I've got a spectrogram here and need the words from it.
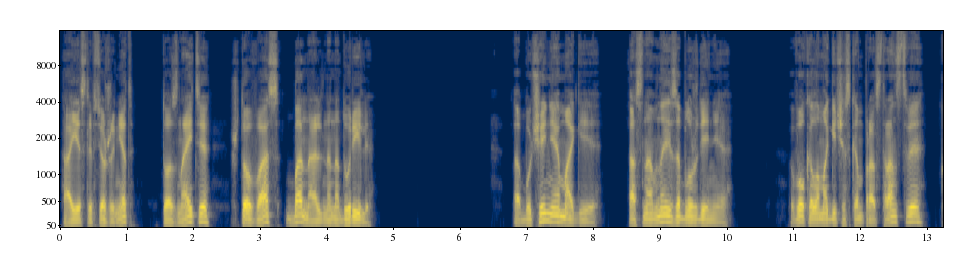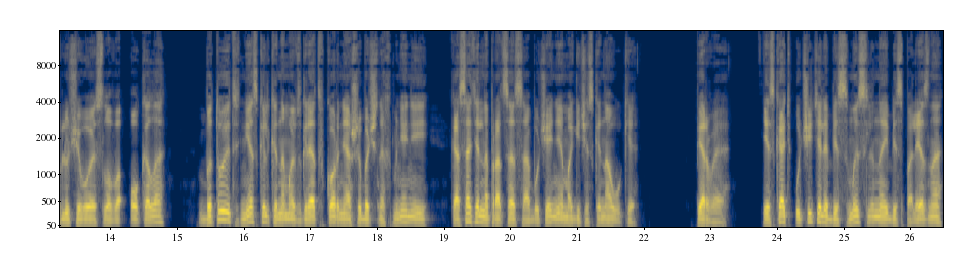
А если все же нет, то знайте, что вас банально надурили. Обучение магии. Основные заблуждения. В околомагическом пространстве, ключевое слово «около», бытует несколько, на мой взгляд, в корне ошибочных мнений касательно процесса обучения магической науки. Первое. Искать учителя бессмысленно и бесполезно,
